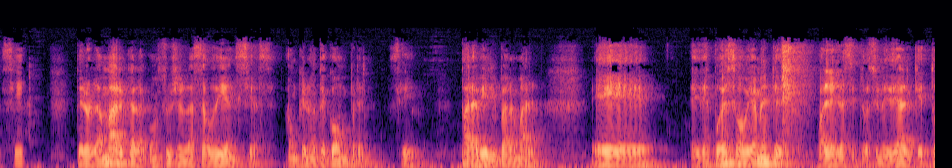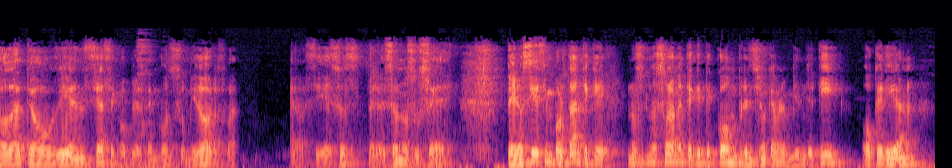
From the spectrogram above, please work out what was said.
¿sí? Pero la marca la construyen las audiencias, aunque no te compren, ¿sí? Para bien y para mal. Eh, y después, obviamente, ¿cuál es la situación ideal? Que toda tu audiencia se convierta en consumidor. sí, eso es, pero eso no sucede. Pero sí es importante que no, solamente que te compren, sino que hablen bien de ti, o que digan,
